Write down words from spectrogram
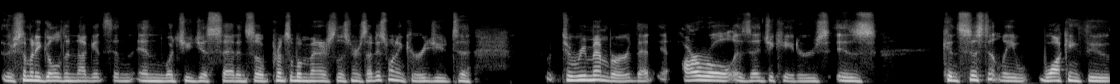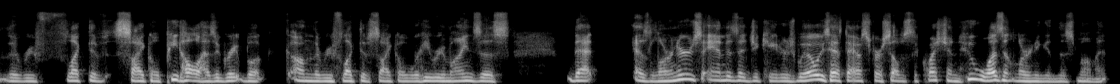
there's so many golden nuggets in in what you just said. And so, Principal Matters listeners, I just want to encourage you to to remember that our role as educators is consistently walking through the reflective cycle. Pete Hall has a great book on the reflective cycle where he reminds us that as learners and as educators, we always have to ask ourselves the question who wasn't learning in this moment?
